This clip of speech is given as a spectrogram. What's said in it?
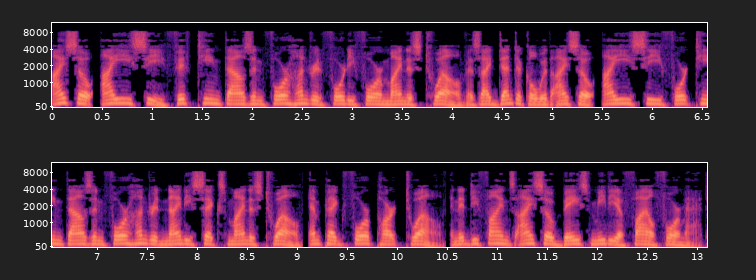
ISO IEC 15444-12 is identical with ISO IEC 14496-12 MPEG-4 Part 12 and it defines ISO base media file format.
